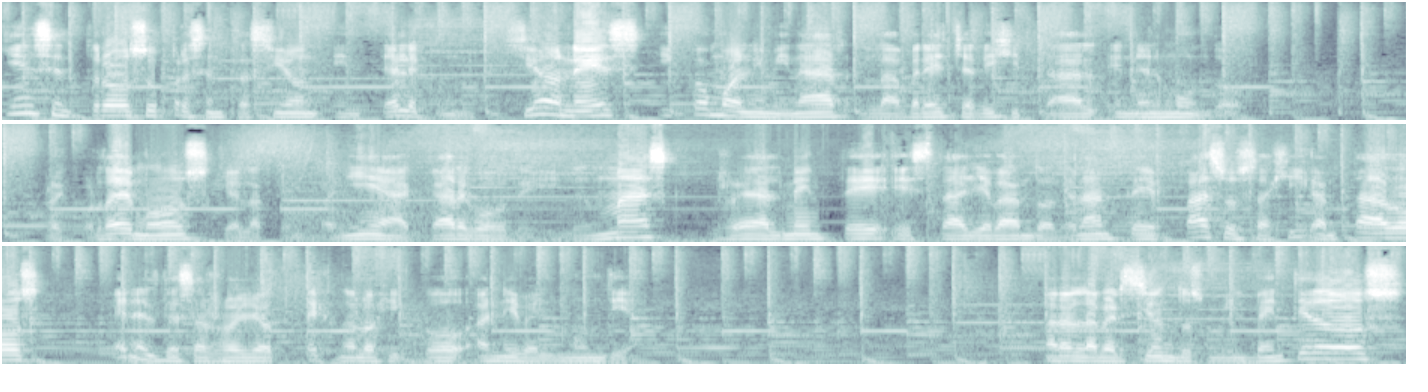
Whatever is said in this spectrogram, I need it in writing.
quien centró su presentación en telecomunicaciones y cómo eliminar la brecha digital en el mundo. Recordemos que la compañía a cargo de Elon Musk realmente está llevando adelante pasos agigantados en el desarrollo tecnológico a nivel mundial. Para la versión 2022,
